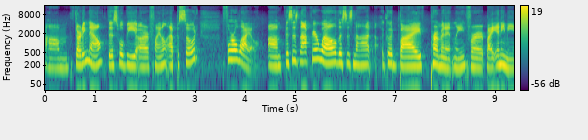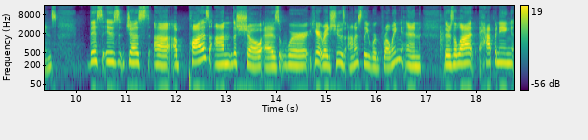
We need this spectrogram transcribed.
Um, starting now, this will be our final episode for a while. Um, this is not farewell. This is not goodbye permanently for by any means. This is just uh, a pause on the show as we're here at Red Shoes. Honestly, we're growing and there's a lot happening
